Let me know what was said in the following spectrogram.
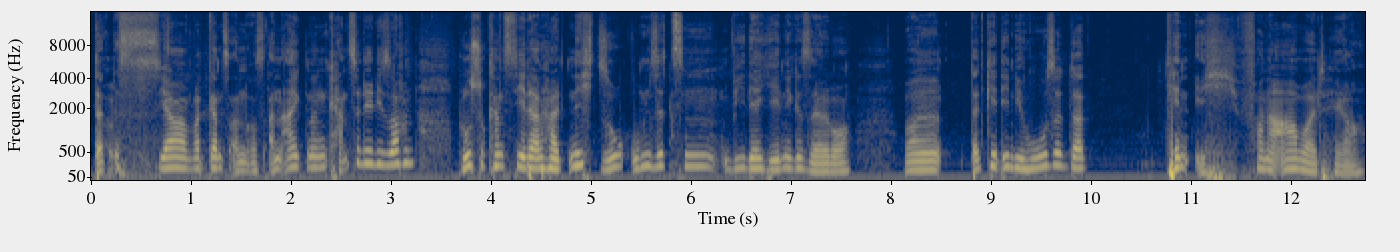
Das Also- ist ja was ganz anderes. Aneignen kannst du dir die Sachen, bloß du kannst die dann halt nicht so umsetzen wie derjenige selber. Weil das geht in die Hose, das kenne ich von der Arbeit her.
